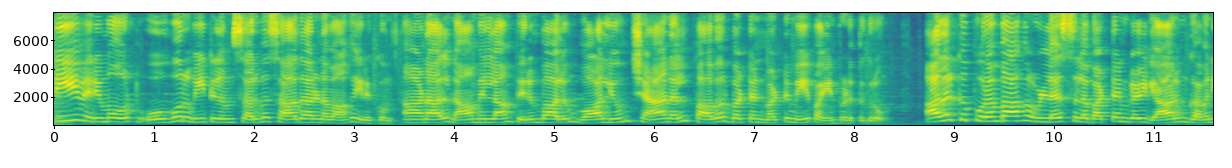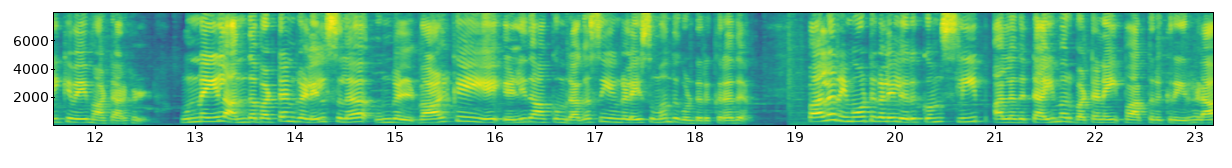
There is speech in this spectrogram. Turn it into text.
டிவி ரிமோட் ஒவ்வொரு வீட்டிலும் சர்வ சாதாரணமாக இருக்கும். ஆனால் நாமெல்லாம் பெரும்பாலும் வால்யூம் சேனல் பவர் பட்டன் மட்டுமே பயன்படுத்துகிறோம். அதற்கு புறம்பாக உள்ள சில பட்டன்கள் யாரும் கவனிக்கவே மாட்டார்கள். உண்மையில் அந்த பட்டன்களில் சில உங்கள் வாழ்க்கையை எளிதாக்கும் ரகசியங்களை சுமந்து கொண்டிருக்கிறது. பல ரிமோட்டுகளில் இருக்கும் ஸ்லீப் அல்லது டைமர் பட்டனை பார்த்திருக்கிறீர்களா?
